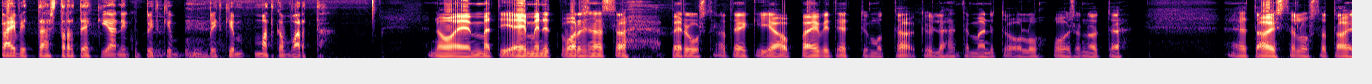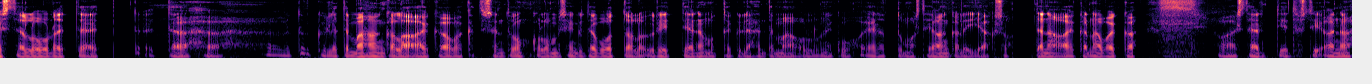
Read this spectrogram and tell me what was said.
päivittää strategiaa niin kuin pitkin, pitkin matkan vartta? No en mä tiedä, ei me nyt varsinaista perustrategiaa ole päivitetty, mutta kyllähän tämä nyt on ollut, voi sanoa, että taistelusta taisteluun, että, että, että kyllä tämä hankala aikaa, vaikka tässä on 30 vuotta ollut yrittäjänä, mutta kyllähän tämä on ollut niin kuin ehdottomasti hankalin jakso tänä aikana, vaikka Onhan sitä nyt tietysti aina,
